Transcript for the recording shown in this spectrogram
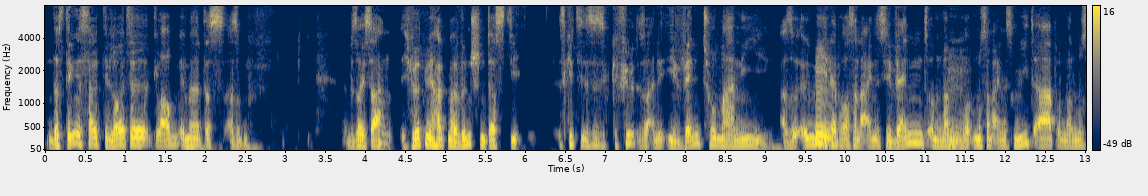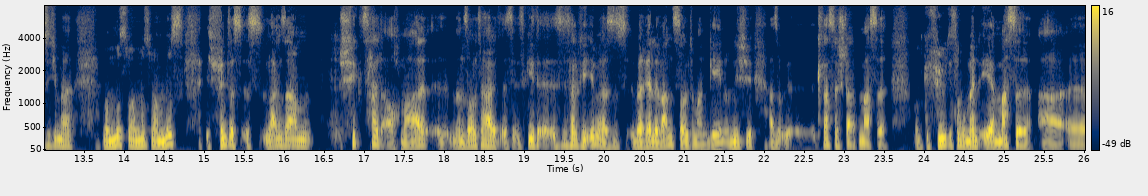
das Ding ist halt, die Leute glauben immer, dass, also, wie soll ich sagen, ich würde mir halt mal wünschen, dass die es gibt dieses Gefühl, so eine Eventomanie. Also irgendwie hm. jeder braucht sein eigenes Event und man hm. muss sein eigenes Meetup und man muss sich immer, man muss, man muss, man muss. Ich finde, das ist langsam schickt es halt auch mal. Man sollte halt, es, es, geht, es ist halt wie immer, es ist über Relevanz sollte man gehen und nicht, also Klasse statt Masse. Und gefühlt ist im Moment eher Masse äh,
